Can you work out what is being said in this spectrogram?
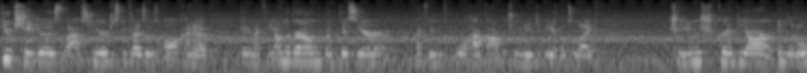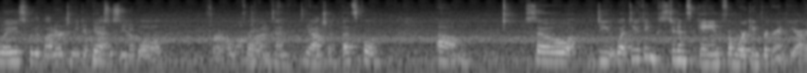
huge changes last year just because it was all kind of getting my feet on the ground. But this year, I think we'll have the opportunity to be able to like change Grand PR in little ways for the better to make it more Yeah. sustainable for a long For a time. long time. Yeah. Gotcha. That's cool. Um, so, do you, what do you think students gain from working for Grand PR?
